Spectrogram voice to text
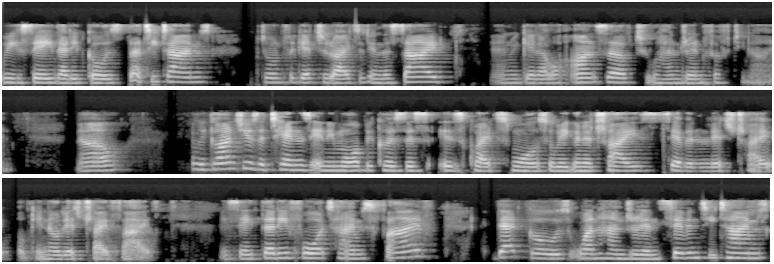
we say that it goes 30 times. Don't forget to write it in the side and we get our answer of 259. Now, we can't use the tens anymore because this is quite small. So we're going to try 7. Let's try, okay, now let's try 5. We say 34 times 5. That goes 170 times,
